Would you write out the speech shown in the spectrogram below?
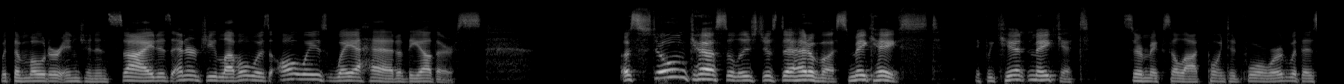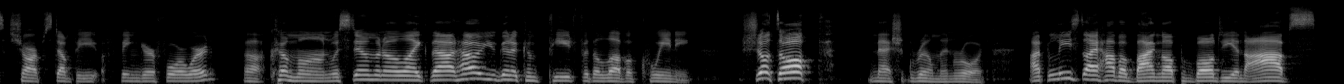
with the motor engine inside, his energy level was always way ahead of the others. A stone castle is just ahead of us. Make haste. If we can't make it, Sir Mix-a-Lot pointed forward with his sharp, stumpy finger forward. Oh, come on. With stamina like that, how are you going to compete for the love of Queenie? Shut up! Mesh Grillman roared. At least I have a bang-up body and abs.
